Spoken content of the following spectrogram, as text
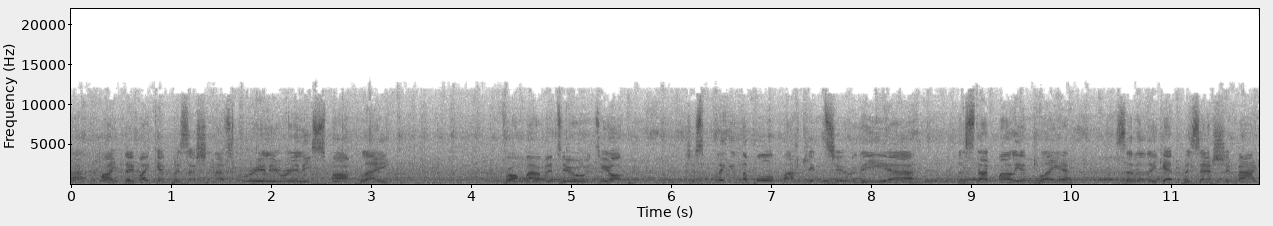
That might, they might get possession. That's really, really smart play from Mamadou Diop. Just flinging the ball back into the uh, the Stade Malien player so that they get possession back.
